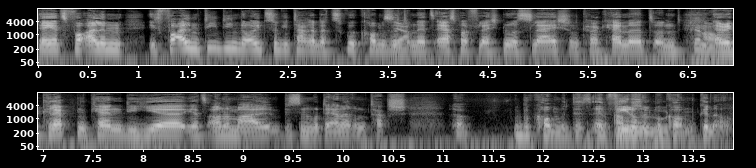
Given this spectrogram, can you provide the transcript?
der jetzt vor allem, ist vor allem die, die neu zur Gitarre dazugekommen sind Ja. und jetzt erstmal vielleicht nur Slash und Kirk Hammett und Genau. Eric Clapton kennen, die hier jetzt auch nochmal ein bisschen moderneren Touch bekommen, das Empfehlungen Absolut. bekommen, genau.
